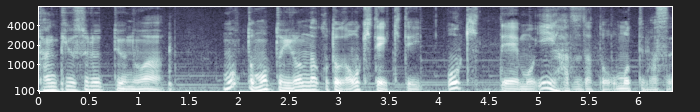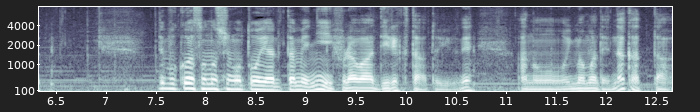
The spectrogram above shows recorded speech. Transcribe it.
探求するっていうのはもっともっといろんなことが起きてきて起きてもいいはずだと思ってます。で僕はその仕事をやるためにフラワーディレクターというね、あのー、今までなかった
